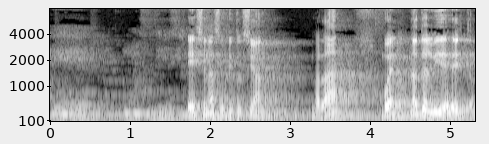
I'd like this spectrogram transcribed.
Eh, una. Es una sustitución, ¿verdad? Bueno, no te olvides de esto.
